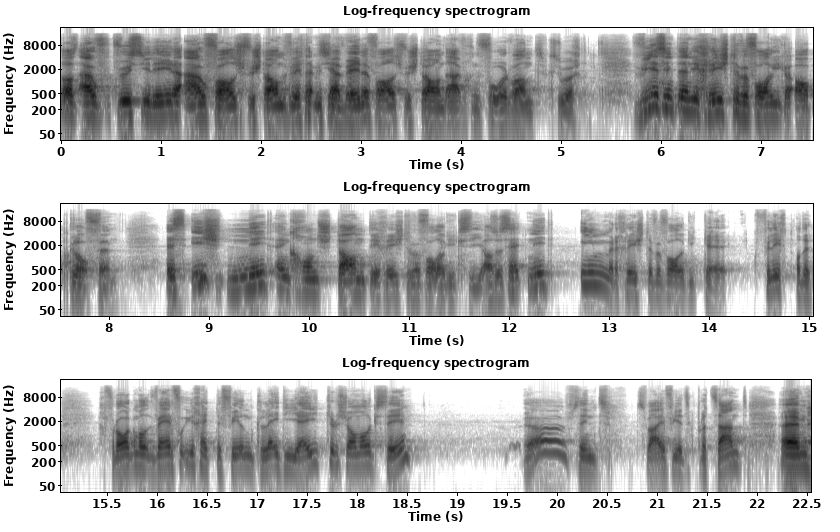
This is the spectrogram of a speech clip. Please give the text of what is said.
das auf gewisse Lehren auch falsch verstanden. Vielleicht hat man sie auch Wellen falsch verstanden, einfach einen Vorwand gesucht. Wie sind denn die Christenverfolgungen abgelaufen? Es ist nicht eine konstante Christenverfolgung gewesen. Also es hat nicht immer Christenverfolgung gegeben. Vielleicht, oder ich frage mal, wer von euch hat den Film Gladiator schon mal gesehen? Ja, es sind 42 Prozent. Ähm,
